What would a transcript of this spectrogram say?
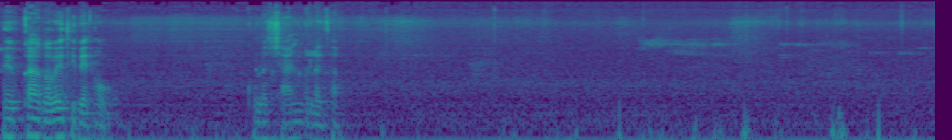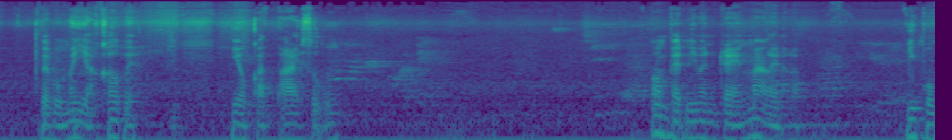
เวฟเก้ากับเวฟสิบเอ็ดหกคนละชั้นกันเลยครับแต่ผมไม่อยากเข้าไป มีโอกาสตายสูง ป้อมแพทนี้มันแรงมากเลยนะครับ ยิงผม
